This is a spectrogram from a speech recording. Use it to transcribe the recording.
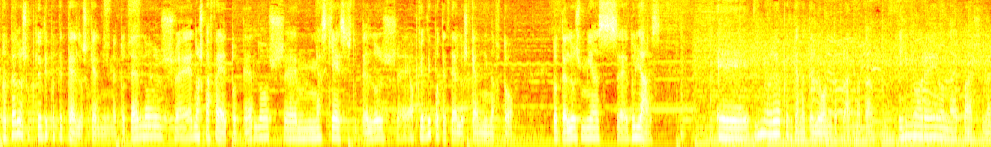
Το τέλος οποιοδήποτε τέλος και αν είναι. Το τέλος ε, ενός καφέ, το τέλος ε, μιας σχέσης, το τέλος ε, οποιοδήποτε τέλος και αν είναι αυτό. Το τέλος μιας δουλειάς. είναι ωραίο παιδιά να τελειώνουν τα πράγματα. Είναι ωραίο να υπάρχει ένα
